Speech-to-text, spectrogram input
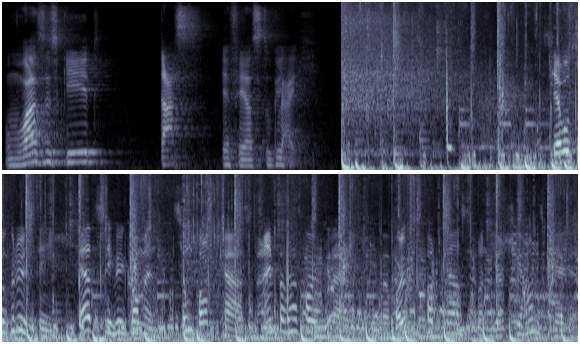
Um was es geht, das erfährst du gleich. Servus und grüß dich. Herzlich willkommen zum Podcast Einfach erfolgreich, dem Erfolgspodcast von Joshi Hansberger.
